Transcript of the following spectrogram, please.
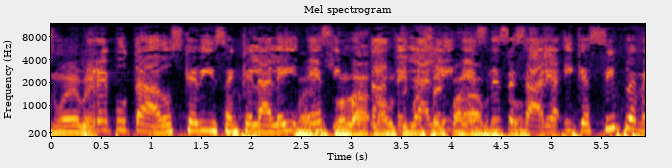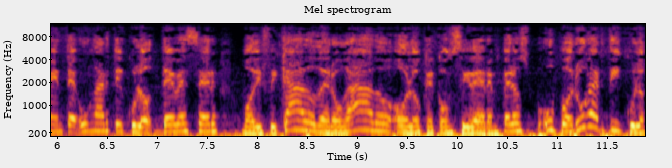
99 reputados que dicen que la ley Bueno, es son la- la importante, la, ley palabras, es necesaria y que simplemente un artículo debe ser modificado, derogado o lo que consideren, pero por un artículo,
